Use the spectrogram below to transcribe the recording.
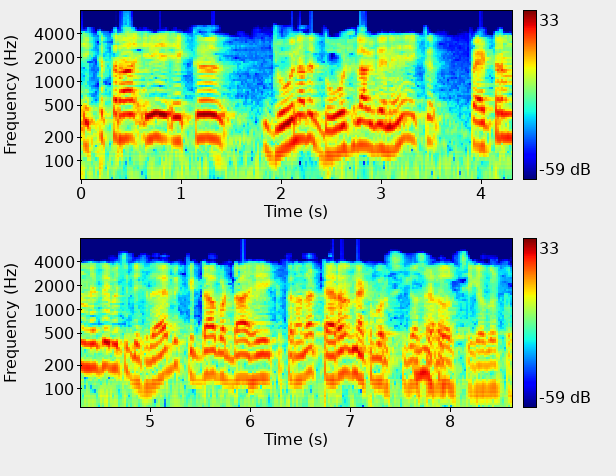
ਇੱਕ ਤਰ੍ਹਾਂ ਇਹ ਇੱਕ ਜੋ ਇਹਨਾਂ ਦੇ ਦੋਸ਼ ਲੱਗਦੇ ਨੇ ਇੱਕ ਪੈਟਰਨ ਇਹਦੇ ਵਿੱਚ ਦਿਖਦਾ ਹੈ ਵੀ ਕਿੱਡਾ ਵੱਡਾ ਇਹ ਇੱਕ ਤਰ੍ਹਾਂ ਦਾ ਟੈਰਰ ਨੈਟਵਰਕ ਸੀਗਾ ਸਾਰਾ। ਨੈਟਵਰਕ ਸੀਗਾ ਬਿਲਕੁਲ।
